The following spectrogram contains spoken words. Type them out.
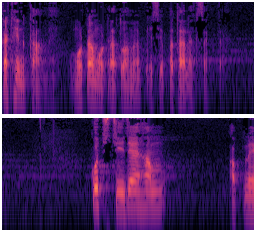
कठिन काम है। मोटा मोटा तो हमें इसे पता लग सकता है। कुछ चीज़ें हम अपने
